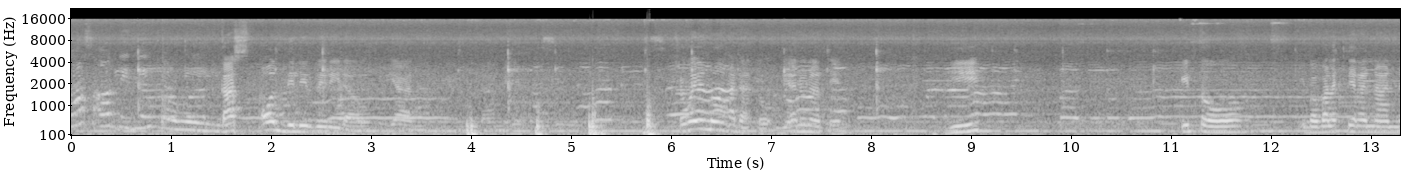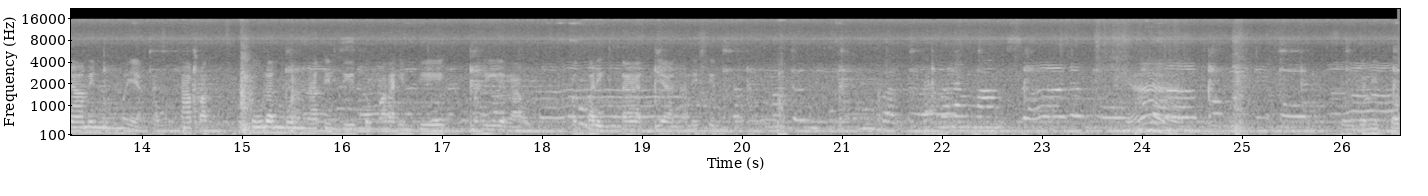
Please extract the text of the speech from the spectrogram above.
Cash on delivery. cash on delivery daw. Yan. So ngayon mga kadato di ano natin? Di ito ibabalik tira na namin mamaya kasi dapat tutulan muna natin dito para hindi mahirap pagbaliktad yan alisin ma'am. yan so ganito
